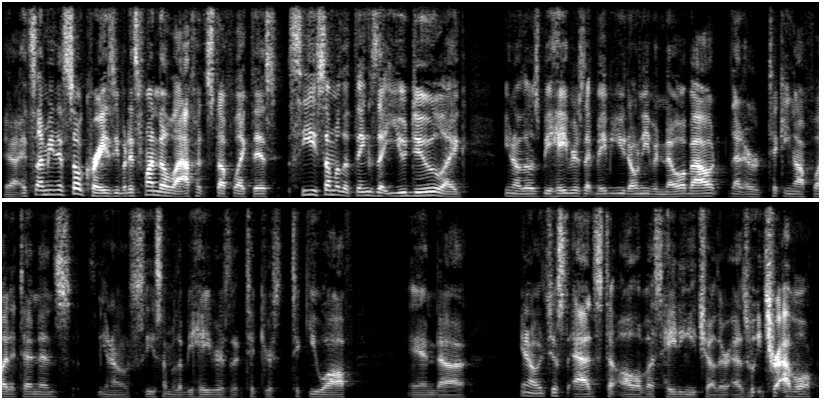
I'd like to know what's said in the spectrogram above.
yeah, it's. I mean, it's so crazy, but it's fun to laugh at stuff like this. See some of the things that you do, like you know those behaviors that maybe you don't even know about that are ticking off flight attendants. You know, see some of the behaviors that tick your tick you off, and uh, you know, it just adds to all of us hating each other as we travel,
